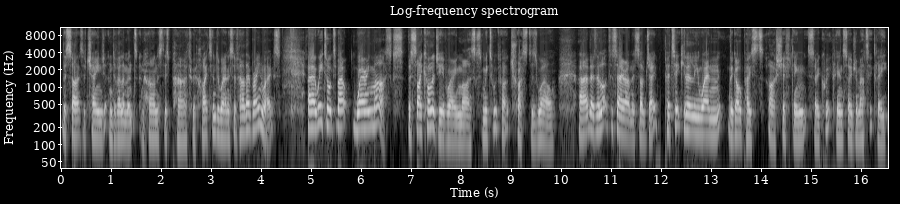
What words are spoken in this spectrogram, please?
the science of change and development and harness this power through heightened awareness of how their brain works. Uh, we talked about wearing masks, the psychology of wearing masks, and we talked about trust as well. Uh, there's a lot to say around this subject, particularly when the goalposts are shifting so quickly and so dramatically.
